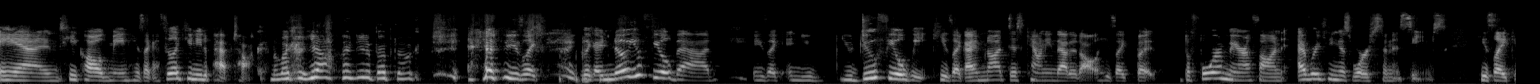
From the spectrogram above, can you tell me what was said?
And he called me and he's like, I feel like you need a pep talk. And I'm like, yeah, I need a pep talk. And he's like, he's like, I know you feel bad. And he's like, and you you do feel weak. He's like, I'm not discounting that at all. He's like, but before a marathon, everything is worse than it seems. He's like,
